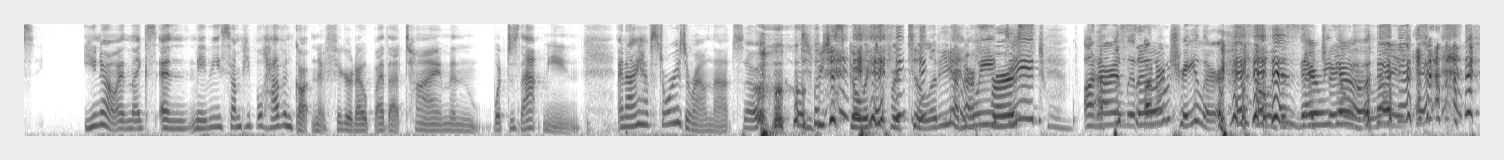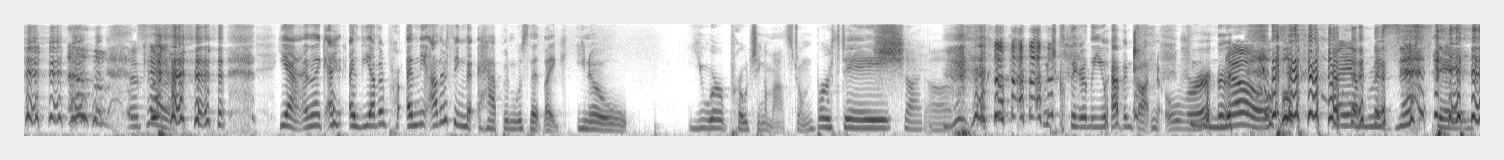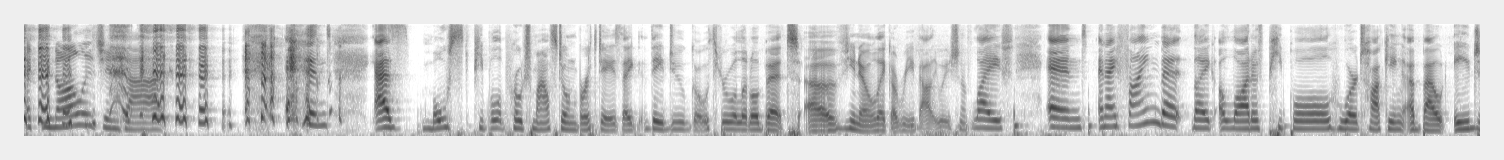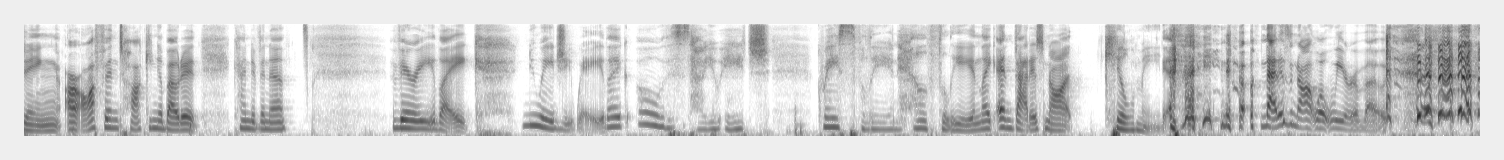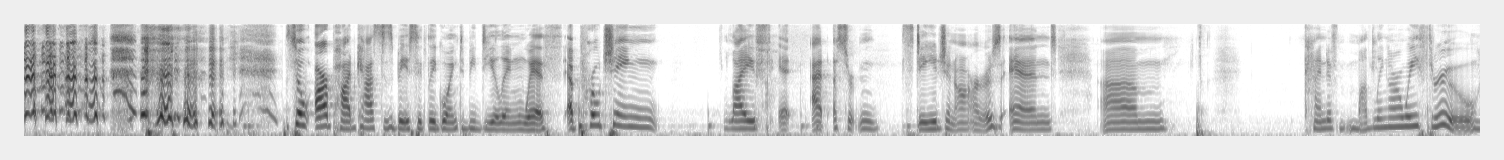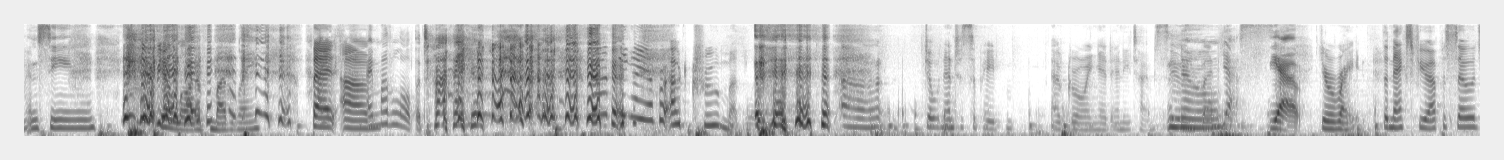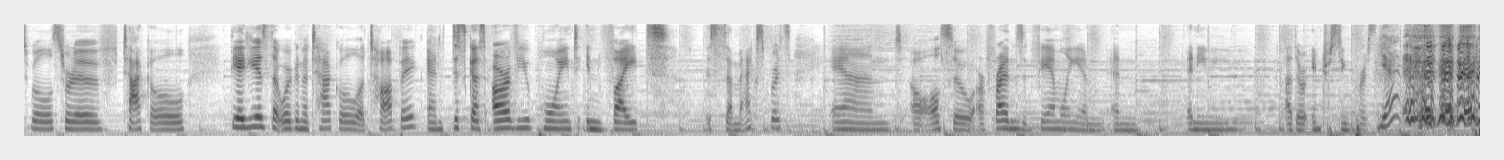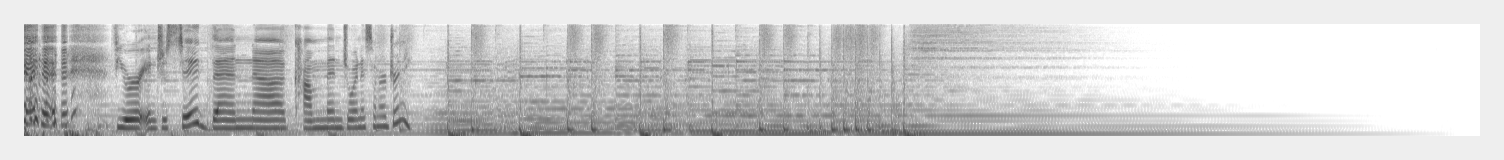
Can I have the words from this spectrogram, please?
you know, and like, and maybe some people haven't gotten it figured out by that time. And what does that mean? And I have stories around that. So, Did we just go into fertility on our We first did. on our li- on our trailer. Oh, there our we trailer, go. right. okay. yeah, and like I, I, the other and the other thing that happened was that like you know you were approaching a milestone birthday, Shut up. which clearly you haven't gotten over. No, I am resisting acknowledging that. and as most people approach milestone birthdays like they do go through a little bit of you know like a reevaluation of life and and i find that like a lot of people who are talking about aging are often talking about it kind of in a very like new agey way like oh this is how you age gracefully and healthfully and like and that is not Kill me. you know, that is not what we are about. so our podcast is basically going to be dealing with approaching life at, at a certain stage in ours and um kind of muddling our way through and seeing There'll be a lot of muddling, but um, I muddle all the time. I don't think I ever outgrew muddling. Uh, don't anticipate outgrowing it anytime soon. No. But yes, yeah. you're right. The next few episodes will sort of tackle the idea is that we're going to tackle a topic and discuss our viewpoint, invite some experts, and also our friends and family and, and any other interesting person. Yeah. If you're interested, then uh, come and join us on our journey.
